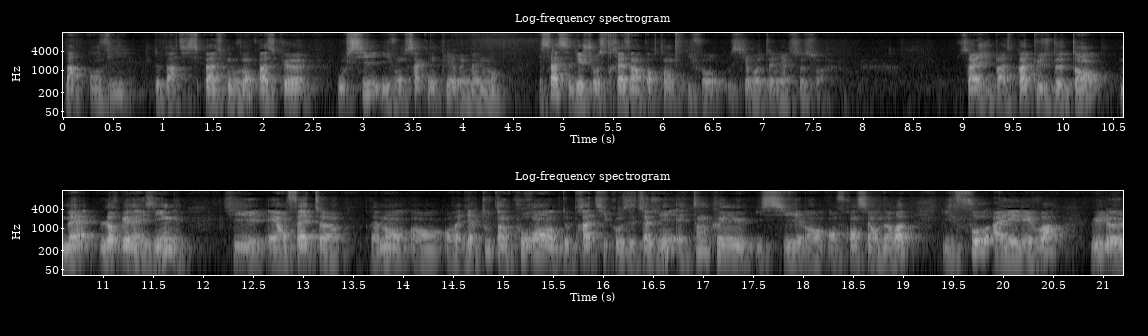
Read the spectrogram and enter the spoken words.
bah, envie de participer à ce mouvement parce que aussi ils vont s'accomplir humainement. Et ça, c'est des choses très importantes qu'il faut aussi retenir ce soir. Ça, j'y passe pas plus de temps, mais l'organizing, qui est en fait euh, vraiment, on va dire, tout un courant de pratique aux États-Unis, est inconnu ici en, France et en Europe. Il faut aller les voir. Lui, le,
